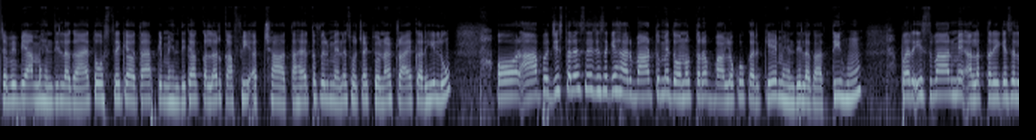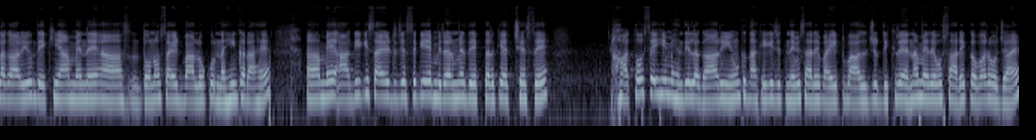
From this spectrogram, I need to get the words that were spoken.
जब भी आप मेहंदी लगाएँ तो उससे क्या होता है, आपकी मेहंदी का कलर काफ़ी अच्छा आता है। तो फिर मैंने सोचा, क्यों ना ट्राई कर ही लूँ। और आप जिस तरह से, जैसे कि हर बार तो मैं दोनों तरफ़ बालों को करके मेहंदी लगाती हूँ, पर इस बार मैं अलग तरीके से लगा रही हूँ। देखिए आप मैंने दोनों साइड बालों को नहीं करा है। मैं आगे की साइड, जैसे कि मिरर में देख करके अच्छे से हाथों से ही मेहंदी लगा रही हूँ ताकि कि जितने भी सारे वाइट बाल जो दिख रहे हैं ना, मेरे वो सारे कवर हो जाए।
